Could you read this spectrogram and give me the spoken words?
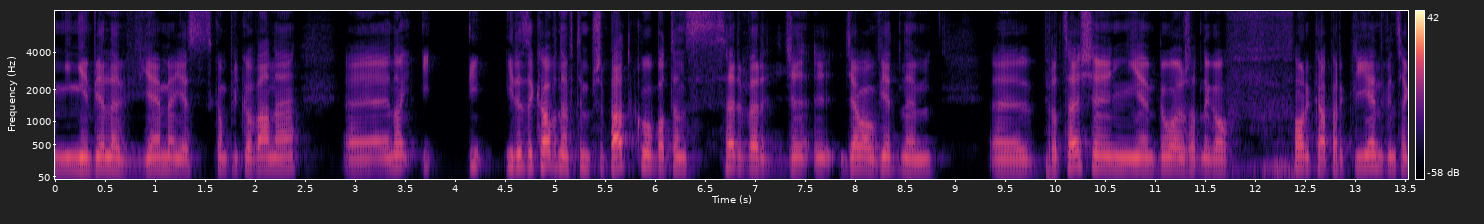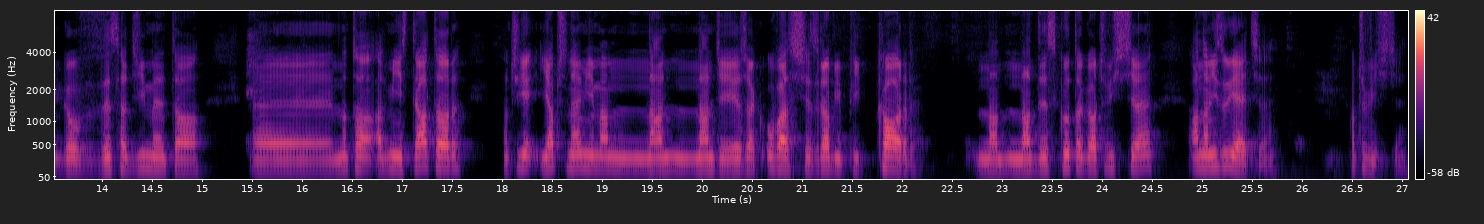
niewiele wiemy, jest skomplikowane. E, no i, i, i ryzykowne w tym przypadku, bo ten serwer działał w jednym e, procesie, nie było żadnego forka per klient, więc jak go wysadzimy, to, e, no to administrator, znaczy ja przynajmniej mam na, nadzieję, że jak u was się zrobi plik core na, na dysku, to go oczywiście analizujecie. Oczywiście.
